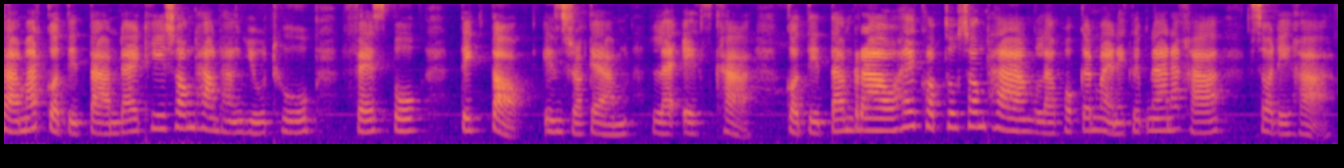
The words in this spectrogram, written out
สามารถกดติดตามได้ที่ช่องทางทาง YouTube Facebook TikTok Instagram และ X ค่ะ กดติดตามเราให้ครบทุกช่องทางแล้วพบกันใหม่ในคลิปหน้านะคะ สวัสดีค่ะ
